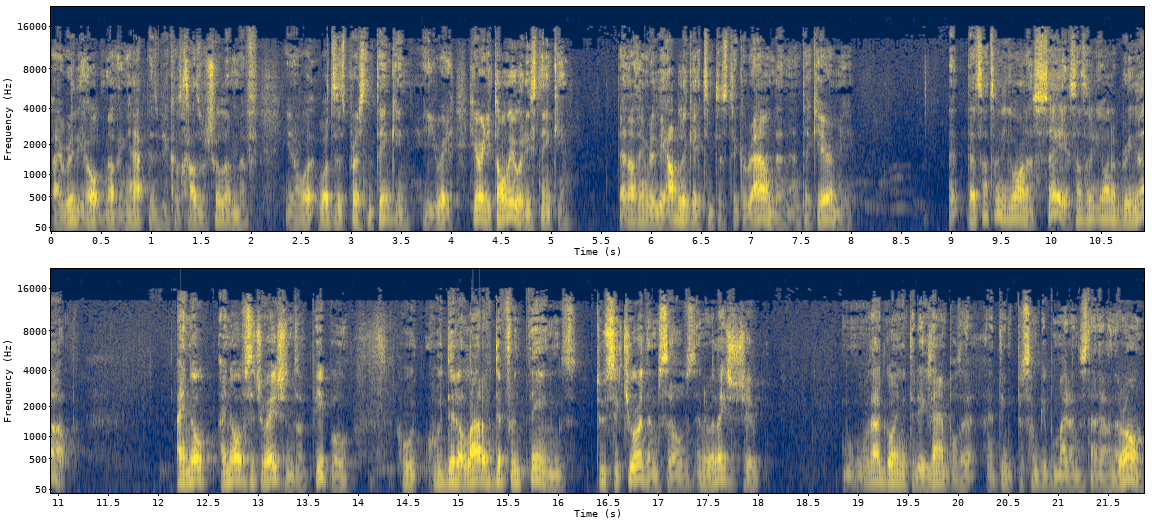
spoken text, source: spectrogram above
I really hope nothing happens because Chaz Shalom, if, you know, what, what's this person thinking? He, he already told me what he's thinking. that nothing really obligates him to stick around and, and take care of me. That, that's not something you want to say. It's not something you want to bring up. I know, I know of situations of people who, who did a lot of different things to secure themselves in a relationship without going into the examples, I, I, think some people might understand it on their own.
